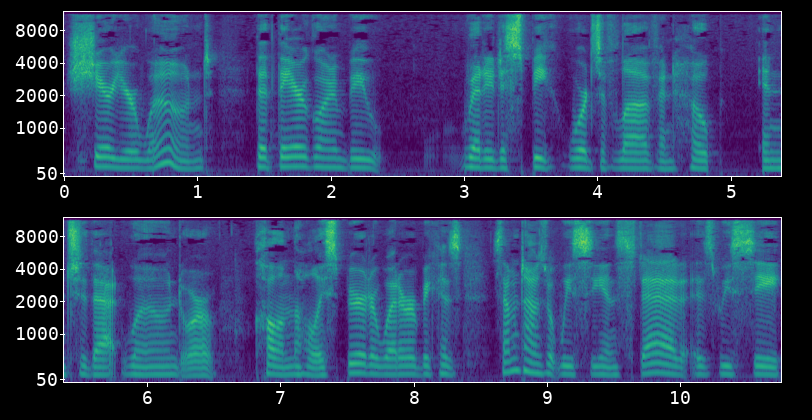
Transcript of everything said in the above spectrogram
share your wound, that they are going to be ready to speak words of love and hope into that wound or call on the Holy Spirit or whatever. Because sometimes what we see instead is we see.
